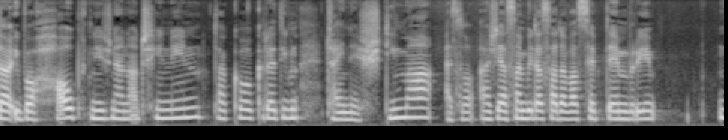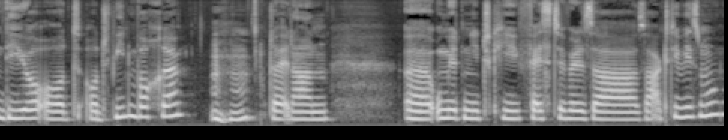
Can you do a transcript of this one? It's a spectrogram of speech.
da überhaupt nicht ne načinin tako kreativno. Čaj ne štima. Also, až ja sam bila sada v septembri dio od, od Wienwoche. Mhm. To je jedan uh, umjetnički festival za, za aktivizmu.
